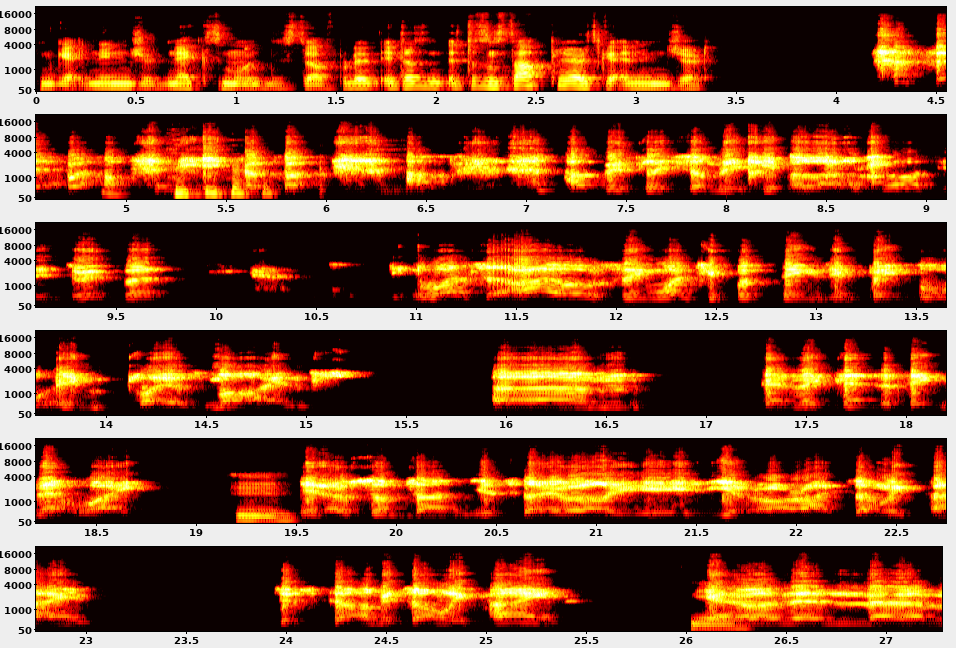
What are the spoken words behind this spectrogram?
from getting injured next month and stuff, but it, it doesn't it doesn't stop players getting injured. well, you know, obviously somebody's given a lot of thought into it, but once I always think once you put things in people in players' minds, um, then they tend to think that way. Mm. You know, sometimes you say, "Well, you're all right. It's only pain." Just tell them it's only pain. Yeah. You know, and then, um,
